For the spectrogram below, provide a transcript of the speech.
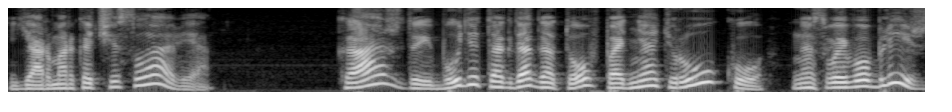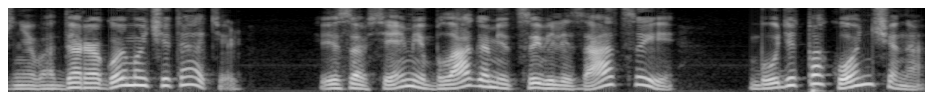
ярмарка тщеславия. Каждый будет тогда готов поднять руку на своего ближнего, дорогой мой читатель, и со всеми благами цивилизации будет покончено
